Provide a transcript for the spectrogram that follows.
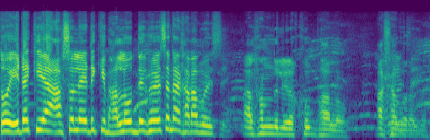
তো এটা কি আসলে এটা কি ভালো উদ্যোগ হয়েছে না খারাপ হয়েছে? আলহামদুলিল্লাহ খুব ভালো আশা করা যায়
